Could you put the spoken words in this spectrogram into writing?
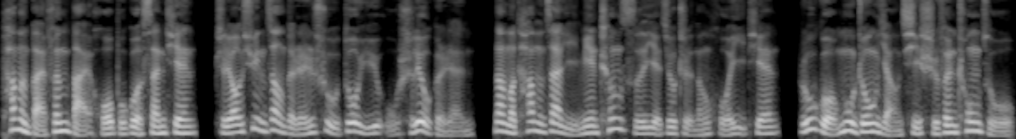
他们百分百活不过三天。只要殉葬的人数多于五十六个人，那么他们在里面撑死也就只能活一天。如果墓中氧气十分充足，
